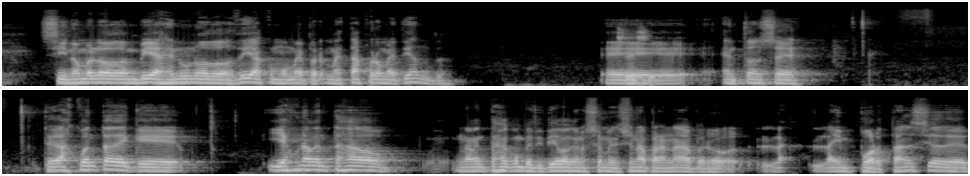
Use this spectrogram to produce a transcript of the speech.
si no me lo envías en uno o dos días como me, me estás prometiendo? Eh, entonces, te das cuenta de que, y es una ventaja, una ventaja competitiva que no se menciona para nada, pero la, importancia de,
